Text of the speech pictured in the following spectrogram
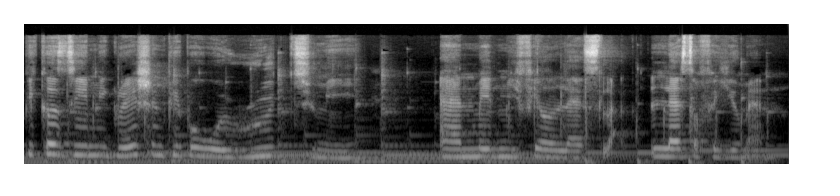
because the immigration people were rude to me and made me feel less less of a human.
